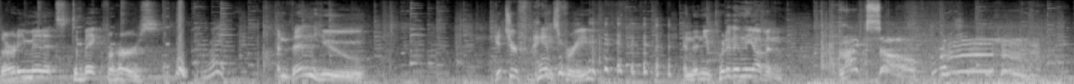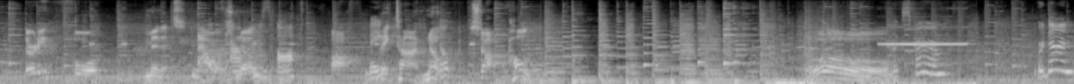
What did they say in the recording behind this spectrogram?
30 minutes to bake for hers. All right. And then you get your hands free and then you put it in the oven. Like so. 34 minutes, hours, Hours no, off. off, Bake? time, no, Nope. stop, hold. Oh, Looks firm. We're done.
